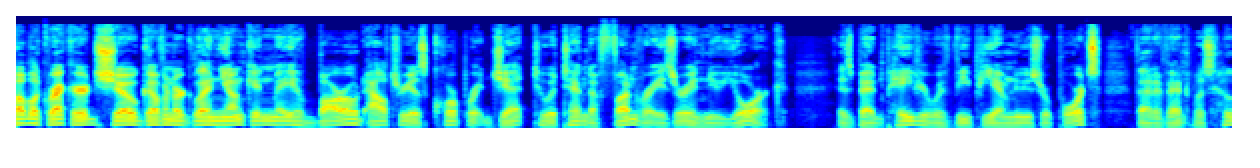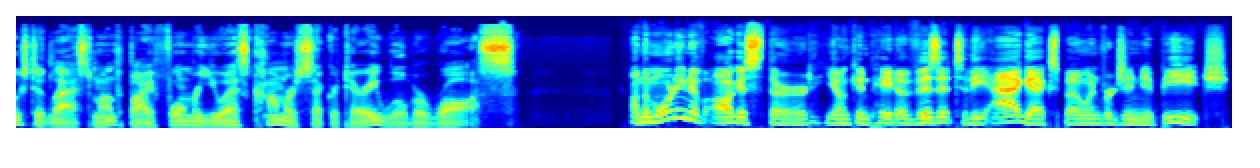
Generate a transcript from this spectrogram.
Public records show Governor Glenn Youngkin may have borrowed Altria's corporate jet to attend a fundraiser in New York. As Ben Paviour with VPM News reports, that event was hosted last month by former U.S. Commerce Secretary Wilbur Ross. On the morning of August 3rd, Youngkin paid a visit to the Ag Expo in Virginia Beach.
